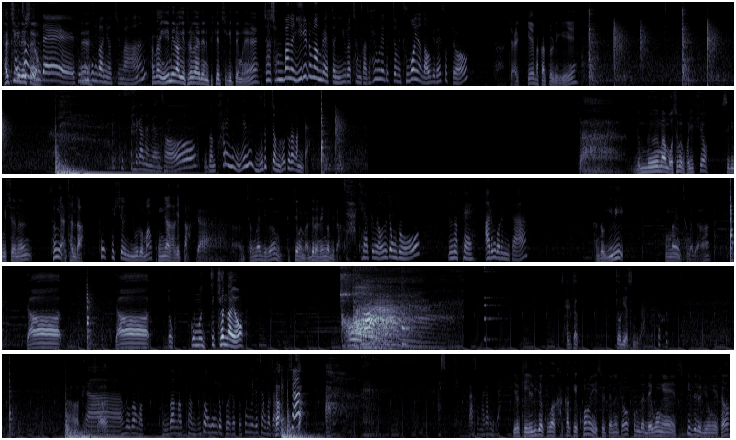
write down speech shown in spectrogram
잘 치긴 잘 했어요. 쳤는데 좁은 네. 공간이었지만 상당히 예민하게 들어가야 되는 빅캐치이기 때문에 자 전반을 1위로 마무리했던 이유라 참가자 행운의 득점이 두 번이나 나오기도 했었죠. 짧게 바깥 돌리기. 키스가 나면서 이번 8이닝에는 무득점으로 돌아갑니다. 자, 늠름한 모습을 보십시오. three 쿠션은 성이 안 찬다. four 쿠션 이후로만 공략하겠다. 야, 엄청난 지금 득점을 만들어낸 겁니다. 자 계약금이 어느 정도 눈앞에 아른거립니다. 단독 2위 홍나연 참가자. 자, 자, 조금은 찍혔나요? 아. 살짝 쫄이었습니다. 자, 백샷. 자 후방 막 전반 막판 무서운 공격 보여줬던 송민지 참가자 자, 뱅크샷 자. 아쉽게 빠져나갑니다. 이렇게 1, 2적구가 가깝게 코너에 있을 때는 조금 더 내공의 스피드를 이용해서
